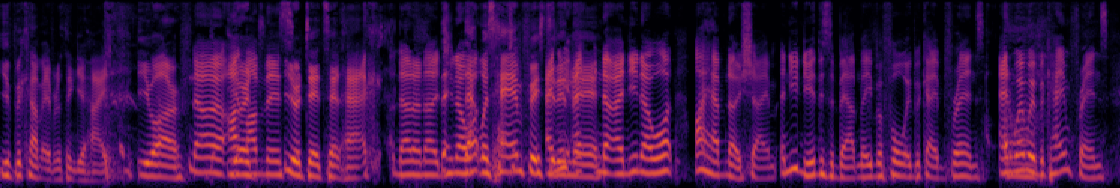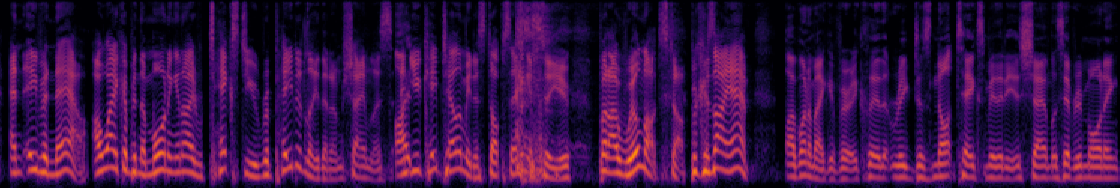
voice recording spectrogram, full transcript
You've become everything you hate. You are. No, I you're a- love this. You're a dead set hack. No, no, no. Do you Th- know that what? was ham-fisted And you- in there. and- no, and you know what? I have no shame. And you knew this about me before we became friends. And when we became friends, and even now, I wake up in the morning and I text you repeatedly that I'm shameless. And I- you keep telling me to stop sending it to you, but I will not stop because I am. I want to make it very clear that Rig does not text me that he is shameless every morning.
